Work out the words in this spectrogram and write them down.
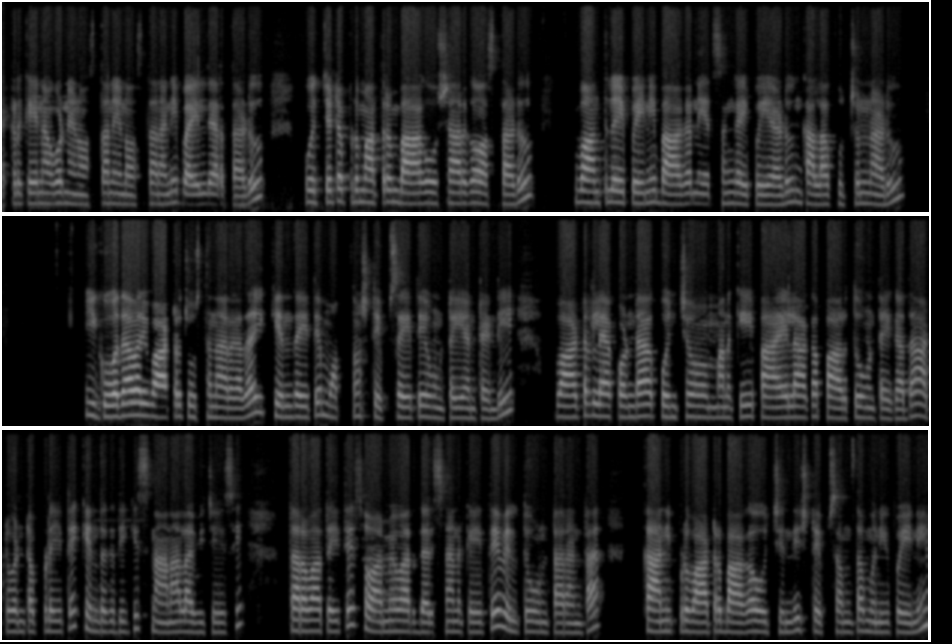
ఎక్కడికైనా కూడా నేను వస్తాను నేను వస్తానని బయలుదేరతాడు. వచ్చేటప్పుడు మాత్రం బాగా హుషారుగా వస్తాడు. వాంతులు అయిపోయినాయి బాగా నీరసంగా అయిపోయాడు. ఇంకా అలా కూర్చున్నాడు. ఈ గోదావరి వాటర్ చూస్తున్నారు కదా ఈ కింద అయితే మొత్తం స్టెప్స్ అయితే ఉంటాయి అంటండి వాటర్ లేకుండా కొంచెం మనకి పాయలాగా పారుతూ ఉంటాయి కదా! అటువంటప్పుడు అయితే కిందకి దిగి స్నానాలు అవి చేసి తర్వాత అయితే స్వామివారి దర్శనానికి అయితే వెళ్తూ ఉంటారంట. కానీ ఇప్పుడు వాటర్ బాగా వచ్చింది స్టెప్స్ అంతా మునిగిపోయినాయి.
